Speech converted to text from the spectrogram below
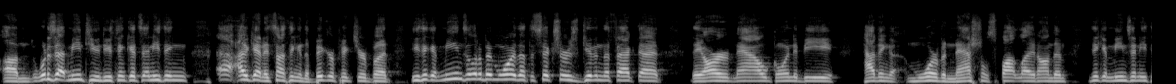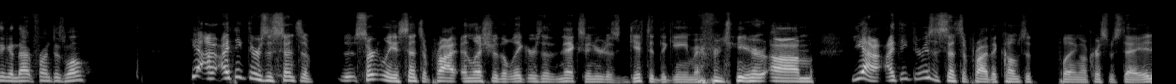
Um, what does that mean to you? Do you think it's anything? Uh, again, it's nothing in the bigger picture, but do you think it means a little bit more that the Sixers, given the fact that they are now going to be having a, more of a national spotlight on them, you think it means anything in that front as well? Yeah, I, I think there's a sense of certainly a sense of pride, unless you're the Lakers or the Knicks and you're just gifted the game every year. Um, yeah, I think there is a sense of pride that comes with playing on Christmas Day. It,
